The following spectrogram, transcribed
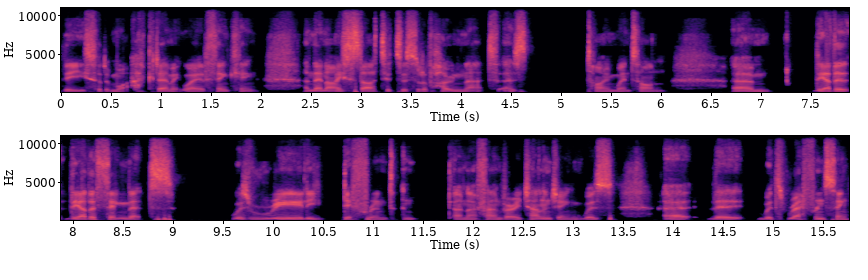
the sort of more academic way of thinking, and then I started to sort of hone that as time went on. Um, the other, the other thing that was really different and and I found very challenging was uh, the with referencing.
